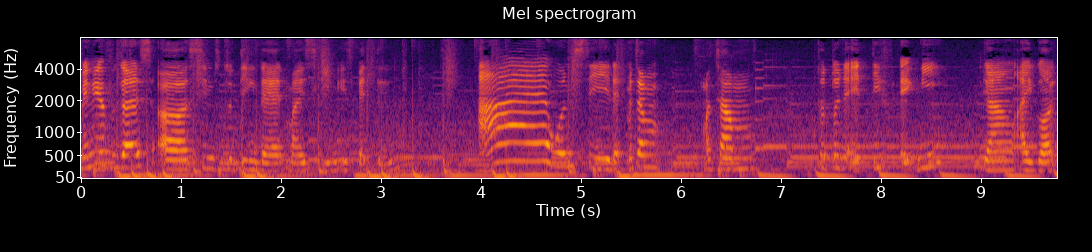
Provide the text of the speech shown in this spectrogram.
Many of you guys uh, seems to think that my skin is better. I won't say that. Macam macam contohnya active acne yang I got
